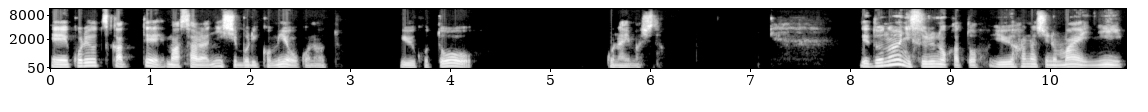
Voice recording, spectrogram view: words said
えー、これを使って、まあ、さらに絞り込みを行うということを行いました。で、どのようにするのかという話の前に、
